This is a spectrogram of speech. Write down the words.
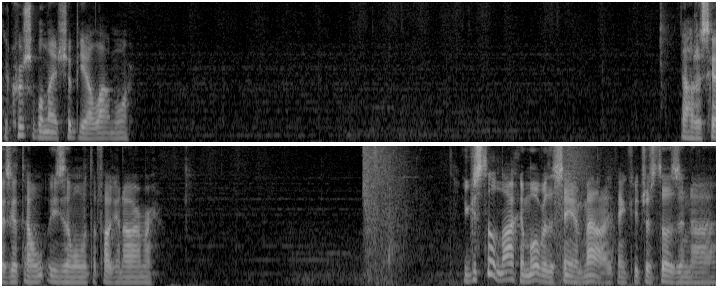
The Crucible Knight should be a lot more. Oh, this guy's got that. He's the one with the fucking armor. You can still knock him over the same amount, I think. It just doesn't uh,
